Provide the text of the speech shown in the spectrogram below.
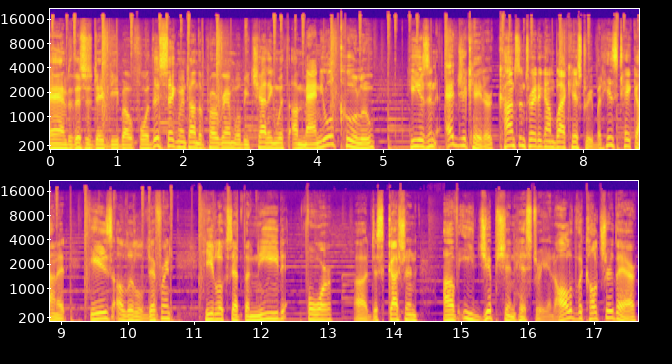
And this is Dave Debo. For this segment on the program, we'll be chatting with Emmanuel Kulu. He is an educator concentrating on black history, but his take on it is a little different. He looks at the need for a discussion of Egyptian history and all of the culture there,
